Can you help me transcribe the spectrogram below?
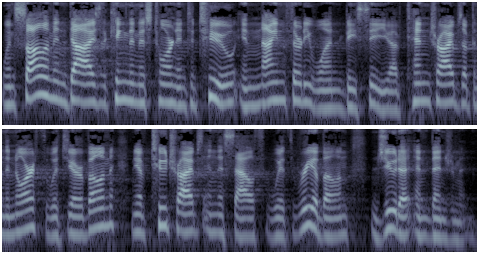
When Solomon dies, the kingdom is torn into two in 931 BC. You have 10 tribes up in the north with Jeroboam, and you have two tribes in the south with Rehoboam, Judah, and Benjamin.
